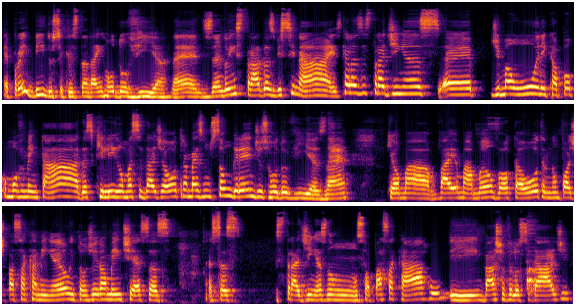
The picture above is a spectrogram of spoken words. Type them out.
é proibido o ciclista andar em rodovia, né? Eles andam em estradas vicinais, aquelas estradinhas é, de mão única, pouco movimentadas, que ligam uma cidade a outra, mas não são grandes rodovias, né? Que é uma vai uma mão, volta a outra, não pode passar caminhão, então geralmente essas essas estradinhas não só passa carro e em baixa velocidade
